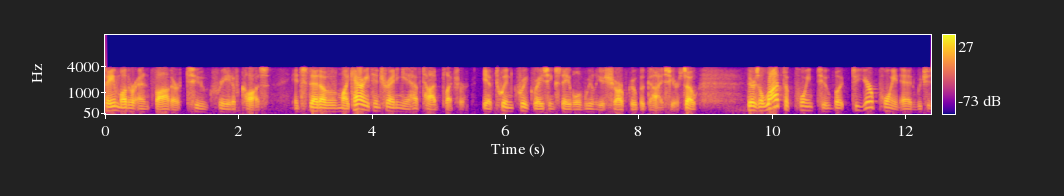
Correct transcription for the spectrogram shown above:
same mother and father to Creative Cause. Instead of Mike Harrington training, you have Todd Pletcher. You have Twin Creek Racing Stable, really a sharp group of guys here. So there's a lot to point to, but to your point, Ed, which is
